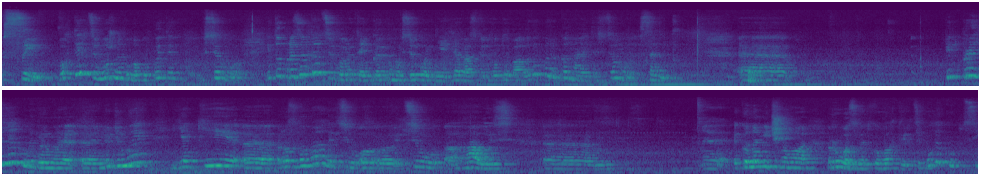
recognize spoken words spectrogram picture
всім. В Охтирці можна було купити всього. І ту презентацію коротеньку, яку ми сьогодні для вас підготували, ви переконаєтесь в цьому самі. Е, Підприємливими е, людьми, які е, розвивали цю, цю галузь економічного розвитку в Охтирці, були купці.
